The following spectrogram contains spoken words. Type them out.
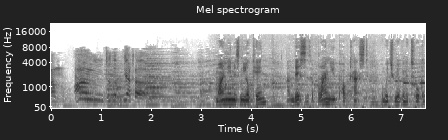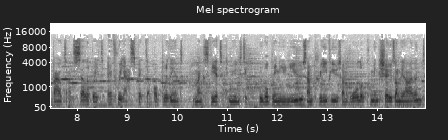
Come on to the theatre. My name is Neil King, and this is a brand new podcast in which we are going to talk about and celebrate every aspect of our brilliant Manx Theatre community. We will bring you news and previews on all upcoming shows on the island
